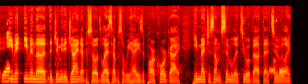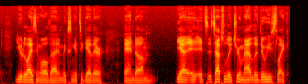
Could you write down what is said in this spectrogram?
yeah. even even the the Jimmy the Giant episode, the last episode we had, he's a parkour guy. He mentioned something similar too about that too, like utilizing all that and mixing it together. And um, yeah, it, it's it's absolutely true. Matt Ledoux, he's like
